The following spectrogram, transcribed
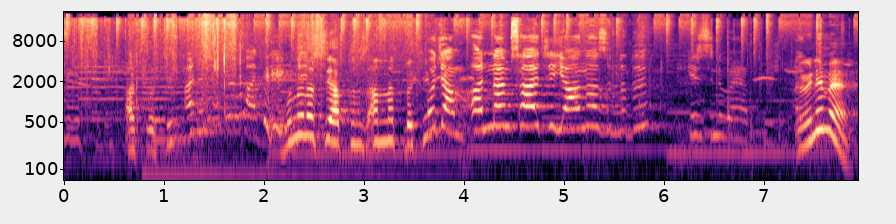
getirdim. Aç bakayım. Anne patates. Bunu nasıl yaptınız? Anlat bakayım. Hocam annem sadece yağını hazırladı. Gerisini ben yaptım. hocam. Öyle mi?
